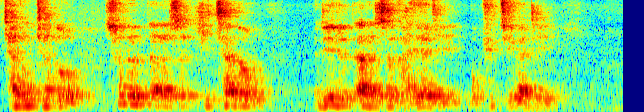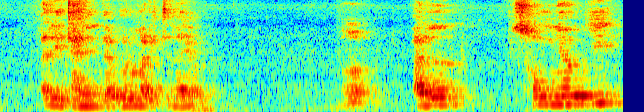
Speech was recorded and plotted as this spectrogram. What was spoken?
자동차도 순을 따라서 기차도 리를 따라서 가야지 목적지 가지 빨리 달린다고 그런 말 있잖아요. 어, 빠른 속력이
